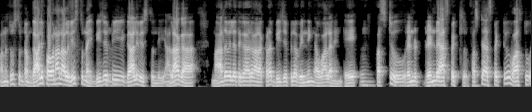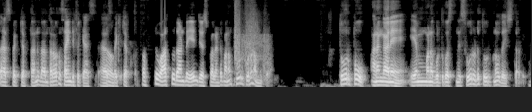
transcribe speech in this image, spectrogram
మనం చూస్తుంటాం గాలి పవనాలు అలా వీస్తున్నాయి. బీజేపీ గాలి వీస్తుంది. అలాగా మాధవిలత గారు అక్కడ బీజేపీలో విన్నింగ్ అవ్వాలని అంటే ఉమ్. ఫస్ట్ రెండు రెండు aspects. First aspect vastu aspect చెప్తాను. దాని తర్వాత సైంటిఫిక్ ఆస్పెక్ట్. చెప్తాను. ఫస్ట్ వాస్తు దాంట్లో ఏం చేసుకోవాలంటే మనం తూర్పును నమ్ముకోవాలి. తూర్పు అనగానే ఏం మన గుర్తుకొస్తుంది? సూర్యుడు తూర్పును ఉదయిస్తాడు.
